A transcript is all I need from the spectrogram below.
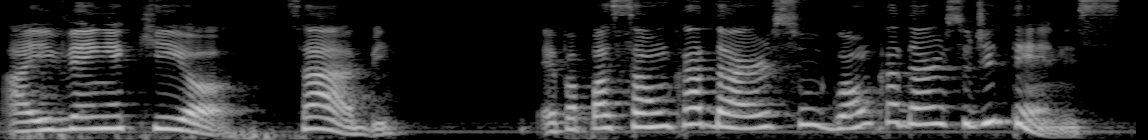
aí vem aqui, ó, sabe? É para passar um cadarço, igual um cadarço de tênis.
